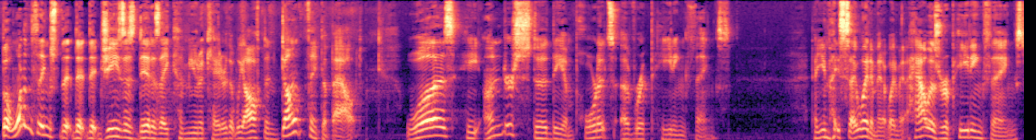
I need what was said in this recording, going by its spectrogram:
But one of the things that, that, that Jesus did as a communicator that we often don't think about was he understood the importance of repeating things. Now you may say, wait a minute, wait a minute. How is repeating things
